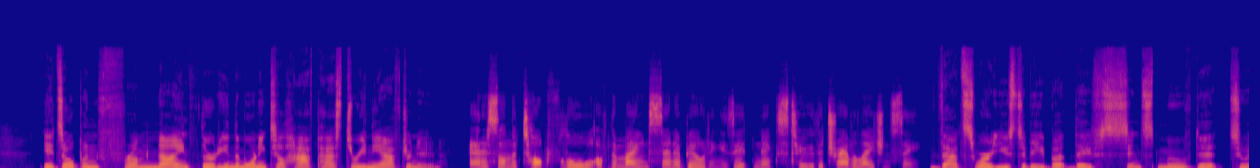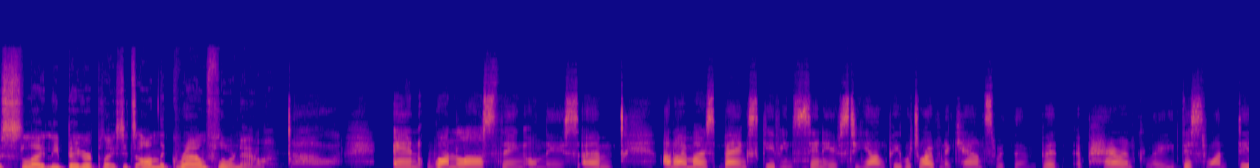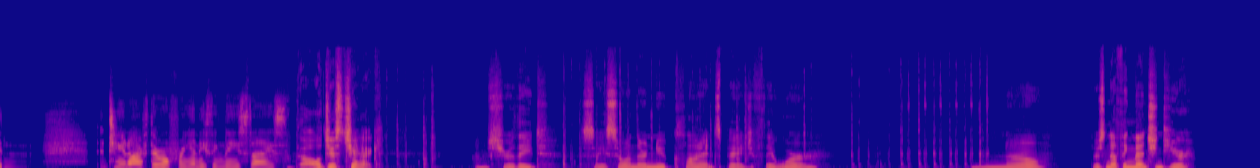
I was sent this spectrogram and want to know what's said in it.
It's open from 9:30 in the morning till half past 3 in the afternoon. And it's on the top floor of the main centre building, is it? Next to the travel agency. That's where it used to be, but they've since moved it to a slightly bigger place. It's on the ground floor now. Oh. And one last thing on this. Um, I know most banks give incentives to young people to open accounts with them, but apparently this one didn't. Do you know if they're offering anything these days? I'll just check. I'm sure they'd say so on their new clients page if they were. No, there's nothing mentioned here.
